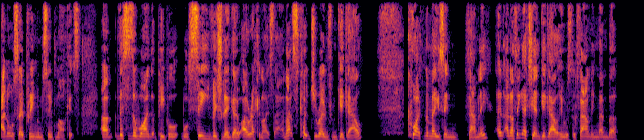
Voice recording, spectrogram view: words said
and also premium supermarkets, um, this is a wine that people will see visually and go, "I recognise that," and that's Côtes du Rhône from Guigal. Quite an amazing family, and and I think Etienne Guigal, who was the founding member,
